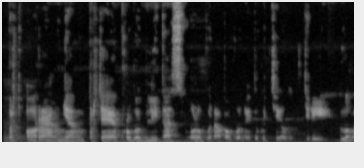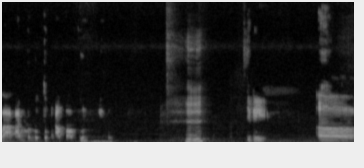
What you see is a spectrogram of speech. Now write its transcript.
per- orang yang percaya probabilitas walaupun apa pun itu kecil jadi gue nggak akan menutup apa pun gitu Hmm. jadi eh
